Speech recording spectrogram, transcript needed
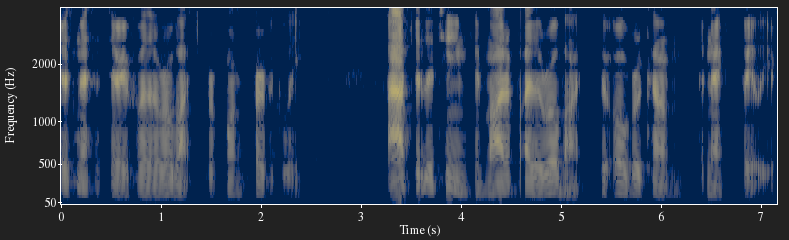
is necessary for the robot to perform perfectly. After the team can modify the robot to overcome the next failures.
